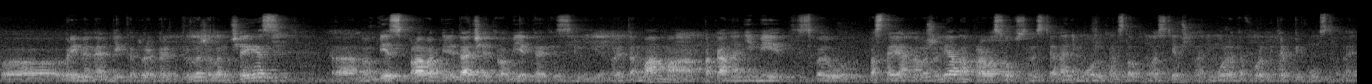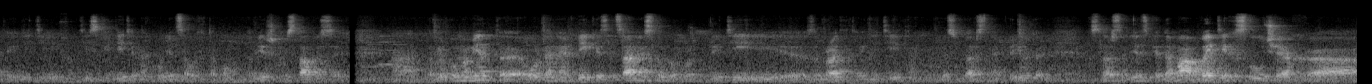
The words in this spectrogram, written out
в временный объект, который предложил МЧС. Э, но без права передачи этого объекта этой семье. Но эта мама, пока она не имеет своего постоянного жилья на право собственности, она не может, она столкнулась с тем, что она не может оформить опекунство на этих детей. Фактически дети находятся вот в таком подвижном статусе. А, в любой момент э, органы опеки, социальная служба может прийти и забрать в государственные приюты, государственные детские дома. В этих случаях э,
